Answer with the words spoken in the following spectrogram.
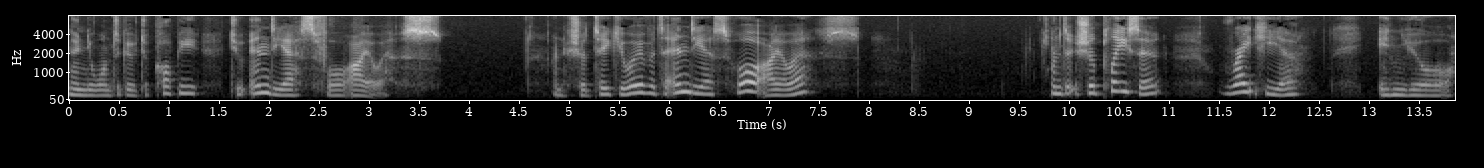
then you want to go to copy to NDS for iOS and it should take you over to NDS for iOS and it should place it right here in your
